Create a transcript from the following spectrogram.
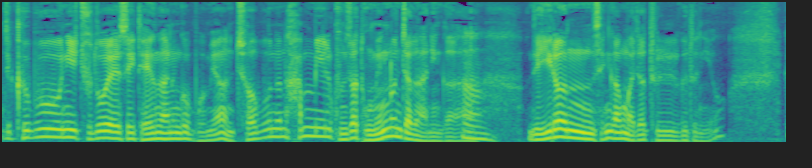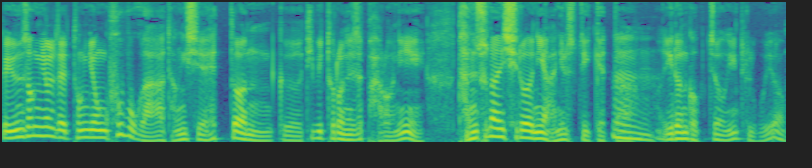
이제 그분이 주도해서 대응하는 거 보면 저분은 한미일 군사 동맹론자가 아닌가. 어. 근데 이런 생각마저 들거든요. 그러니까 윤석열 대통령 후보가 당시에 했던 그 TV 토론에서 발언이 단순한 실언이 아닐 수도 있겠다. 음. 이런 걱정이 들고요.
